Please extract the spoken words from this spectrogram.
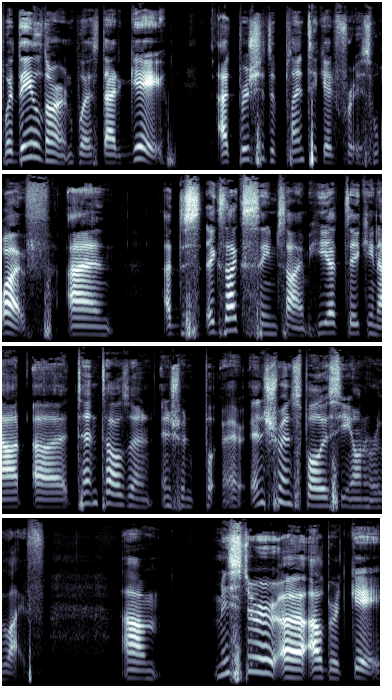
what they learned was that Guay had purchased a plane ticket for his wife, and at the exact same time, he had taken out a 10,000 insurance, uh, insurance policy on her life. Um, Mr. Uh, Albert Guay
